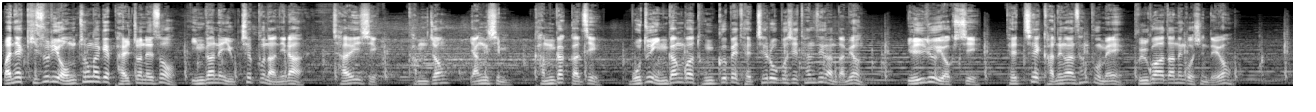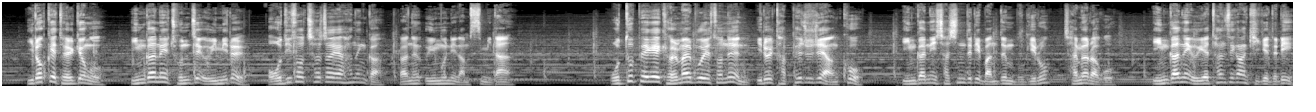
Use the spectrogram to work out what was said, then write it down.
만약 기술이 엄청나게 발전해서 인간의 육체뿐 아니라 자의식, 감정, 양심, 감각까지 모두 인간과 동급의 대체 로봇이 탄생한다면 인류 역시 대체 가능한 상품에 불과하다는 것인데요. 이렇게 될 경우 인간의 존재 의미를 어디서 찾아야 하는가 라는 의문이 남습니다. 오토팩의 결말부에서는 이를 답해주지 않고 인간이 자신들이 만든 무기로 자멸하고 인간에 의해 탄생한 기계들이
